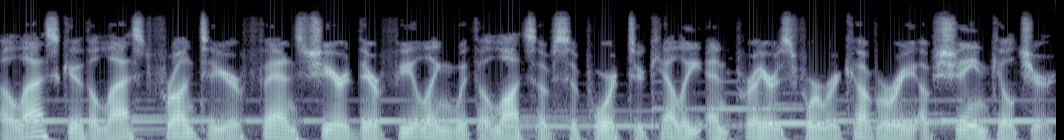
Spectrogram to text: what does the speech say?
Alaska The Last Frontier fans shared their feeling with a lots of support to Kelly and prayers for recovery of Shane Kilcher.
